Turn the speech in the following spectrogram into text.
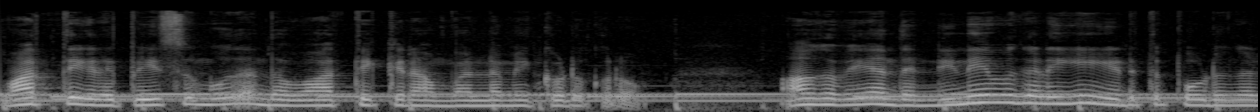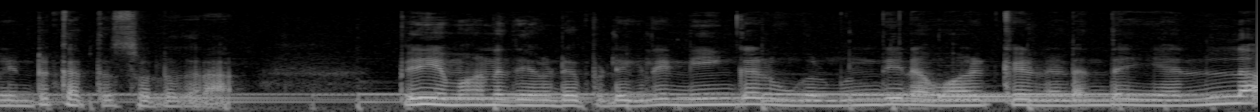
வார்த்தைகளை பேசும்போது அந்த வார்த்தைக்கு நாம் வல்லமை கொடுக்கிறோம். ஆகவே அந்த நினைவுகளையே எடுத்து போடுங்கள் என்று கத்த சொல்லுகிறார். பிரியமான தேவனுடைய பிள்ளைகளை நீங்கள் உங்கள் முந்தின வாழ்க்கையில் நடந்த எல்லா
